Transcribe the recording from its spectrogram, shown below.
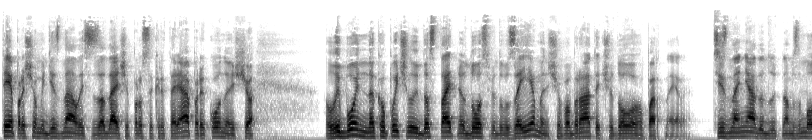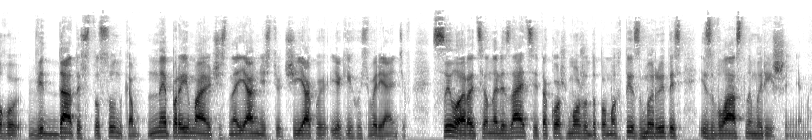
Те, про що ми дізналися задачі про секретаря, переконує, що либонь накопичили достатньо досвіду взаємин, щоб обрати чудового партнера. Ці знання дадуть нам змогу віддатись стосункам, не приймаючись наявністю чи яко- якихось варіантів. Сила раціоналізації також може допомогти змиритись із власними рішеннями.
